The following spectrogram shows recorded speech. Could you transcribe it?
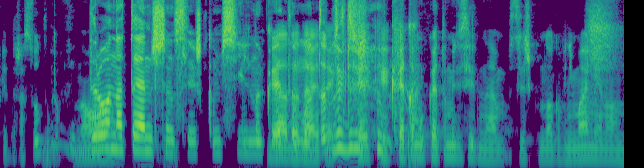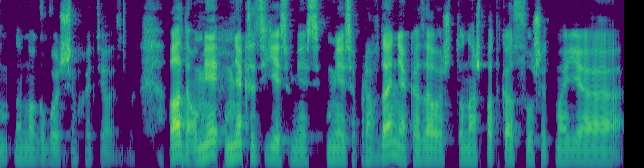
предрассудков, но... Дрон attention слишком сильно к Да, да, этому. да, это, Это- к, к- к этому, к этому действительно слишком много внимания, но намного больше, чем хотелось бы. Ладно, у меня, у меня, кстати, есть, у меня есть, у меня есть оправдание. Оказалось, что наш подкаст слушает моя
